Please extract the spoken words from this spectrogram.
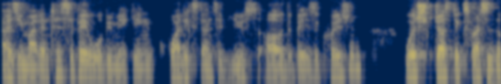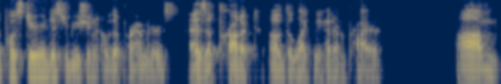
as you might anticipate, we'll be making quite extensive use of the Bayes equation, which just expresses the posterior distribution of the parameters as a product of the likelihood and prior. Um,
